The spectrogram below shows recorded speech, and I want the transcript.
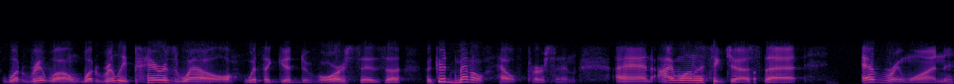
What re- well, what really pairs well with a good divorce is a, a good mental health person, and I want to suggest that everyone,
